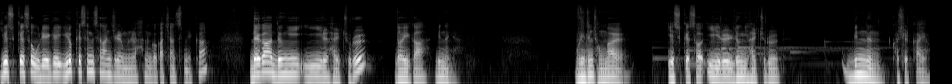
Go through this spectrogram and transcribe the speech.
예수께서 우리에게 이렇게 생생한 질문을 하는 것 같지 않습니까? 내가 능히 이 일을 할 줄을 너희가 믿느냐? 우리는 정말 예수께서 이 일을 능히 할 줄을 믿는 것일까요?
